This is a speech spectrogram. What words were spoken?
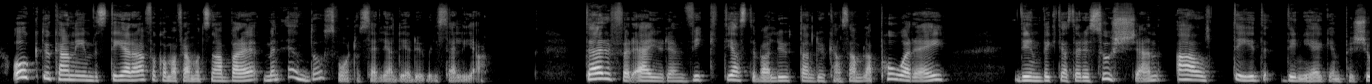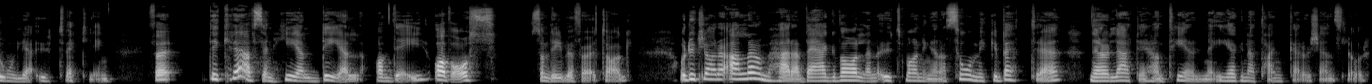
Och du kan investera för att komma framåt snabbare men ändå svårt att sälja det du vill sälja. Därför är ju den viktigaste valutan du kan samla på dig, din viktigaste resursen, alltid din egen personliga utveckling. För det krävs en hel del av dig, av oss som driver företag och du klarar alla de här vägvalen och utmaningarna så mycket bättre när du har lärt dig hantera dina egna tankar och känslor.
